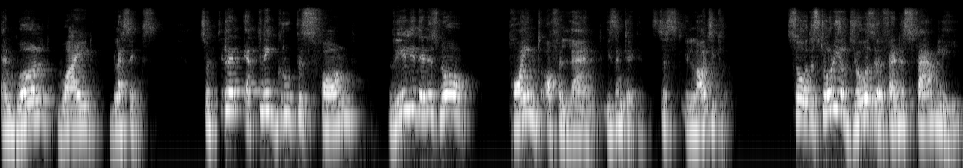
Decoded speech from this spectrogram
and worldwide blessings. So, till an ethnic group is formed, really there is no point of a land, isn't it? It's just illogical. So, the story of Joseph and his family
